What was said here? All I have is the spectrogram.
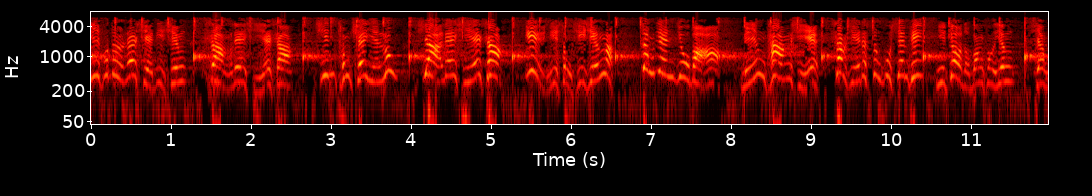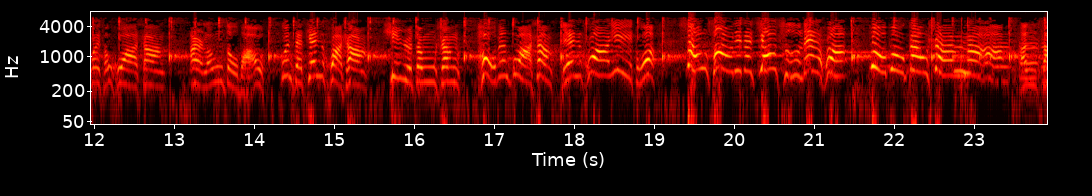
一副对联写地形，上联写上金童前引路，下联写上玉女送西行啊。中间就把名堂写上写着孙姑仙坯，你叫着王凤英，先回头画上二龙斗宝，关在天画上新日东升，后边挂上莲花一朵，嫂嫂你的脚此莲花步步高升啊，三嫂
